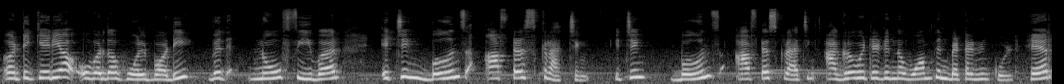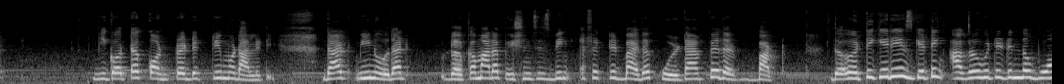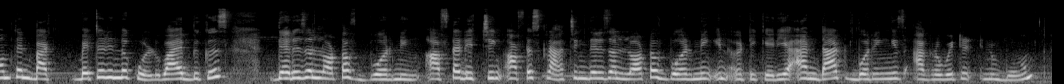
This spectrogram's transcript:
urticaria over the whole body with no fever. Itching burns after scratching. Itching burns after scratching. Aggravated in the warmth and better in cold here we got a contradictory modality. That we know that dulcamara patients is being affected by the cold damp weather but the urticaria is getting aggravated in the warmth and better in the cold. Why? Because there is a lot of burning. After itching after scratching there is a lot of burning in urticaria and that burning is aggravated in warmth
